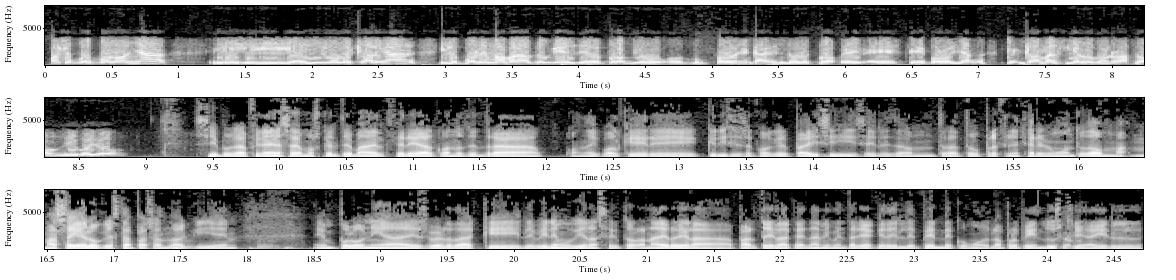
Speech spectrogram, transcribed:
Pasa por Polonia y, y, ahí lo descargan y lo ponen más barato que el de los propios Polonia. Entonces, eh, este, Polonia clama el cielo con razón, digo yo. Sí, porque al final ya sabemos que el tema del cereal, cuando tendrá, cuando hay cualquier eh, crisis en cualquier país y se les da un trato preferencial en un momento dado, más allá de lo que está pasando aquí en, en Polonia, es verdad que le viene muy bien al sector ganadero y a la parte de la cadena alimentaria que de él depende, como la propia industria y, el,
